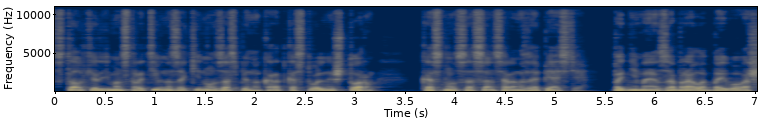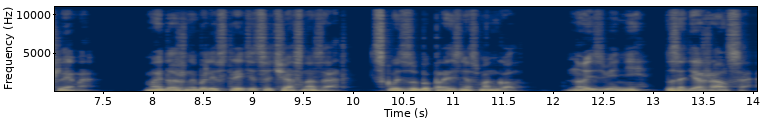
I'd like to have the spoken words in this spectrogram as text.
Сталкер демонстративно закинул за спину короткоствольный шторм, коснулся сенсора на запястье поднимая забрало боевого шлема. «Мы должны были встретиться час назад», — сквозь зубы произнес монгол. «Но извини, задержался.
